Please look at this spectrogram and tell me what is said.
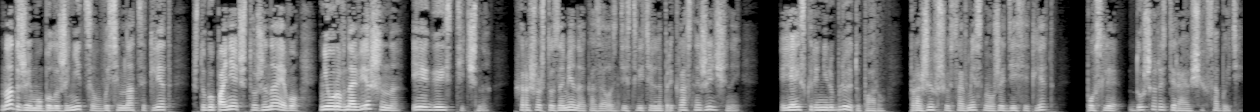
Надо же ему было жениться в 18 лет, чтобы понять, что жена его неуравновешена и эгоистична. Хорошо, что замена оказалась действительно прекрасной женщиной. я искренне люблю эту пару, прожившую совместно уже 10 лет после душераздирающих событий.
